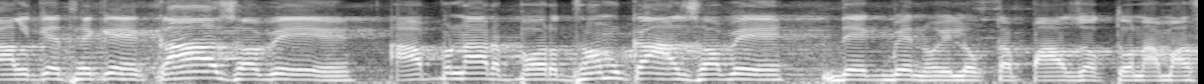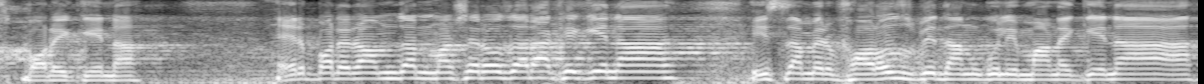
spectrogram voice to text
কালকে থেকে কাজ হবে, আপনার প্রথম কাজ হবে, দেখবেন ওই লোকটা পাঁচ অক্ত নামাজ পড়ে কিনা। এরপরে রমজান মাসে রোজা রাখে কিনা? ইসলামের ফরজ বিধানগুলি মানে কিনা?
